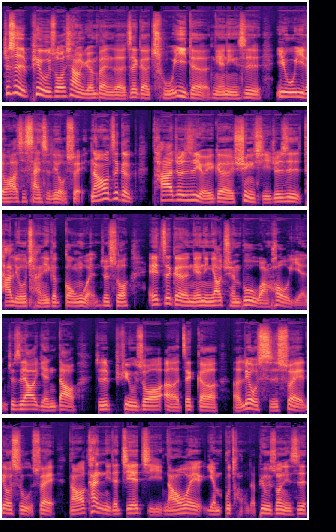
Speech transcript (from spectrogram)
就是譬如说，像原本的这个厨役的年龄是义务役的话是三十六岁，然后这个他就是有一个讯息，就是他流传一个公文，就是说，哎，这个年龄要全部往后延，就是要延到，就是譬如说，呃，这个呃六十岁、六十五岁，然后看你的阶级，然后会延不同的。譬如说你是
